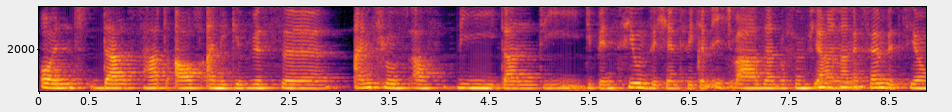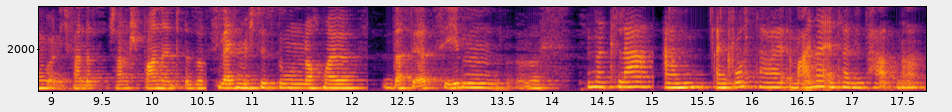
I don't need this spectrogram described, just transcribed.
und das hat auch eine gewisse Einfluss auf wie dann die, die Beziehung sich entwickelt. Ich war selber fünf Jahre in einer mhm. Fernbeziehung und ich fand das total spannend. Also vielleicht möchtest du nochmal das erzählen, was na klar, ähm, ein Großteil meiner Interviewpartner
